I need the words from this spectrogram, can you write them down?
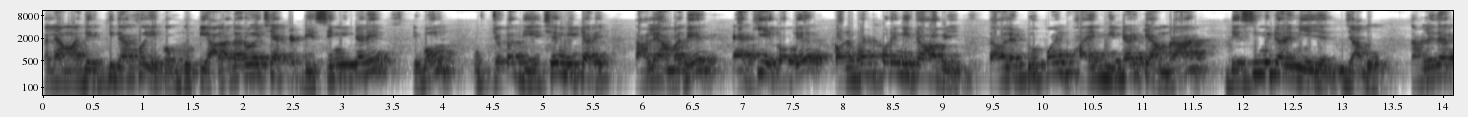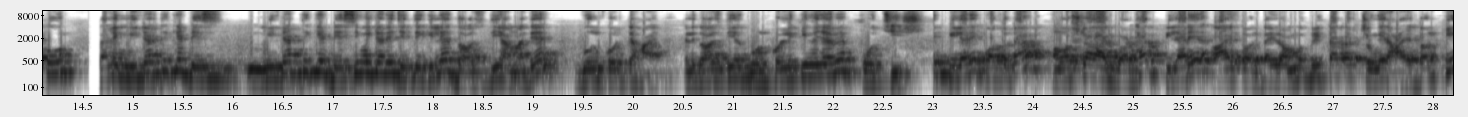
তাহলে আমাদের কি দেখো, একক দুটি আলাদা রয়েছে, একটা ডেসিমিটারে এবং উচ্চতা দিয়েছে মিটারে তাহলে আমাদের একই এককে কনভার্ট করে নিতে হবে। তাহলে টু পয়েন্ট ফাইভ মিটারকে আমরা ডেসিমিটারে নিয়ে যাব। তাহলে দেখো, তাহলে মিটার থেকে মিটার থেকে ডেসিমিটারে যেতে গেলে দশ দিয়ে আমাদের গুণ করতে হয়। তাহলে দশ দিয়ে গুণ করলে কি হয়ে যাবে? পঁচিশ। পিলারে কতটা মশলা লাগবে? অর্থাৎ পিলারের আয়তন তাই রম্ববৃত্তাকার চোঙের আয়তন কি?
